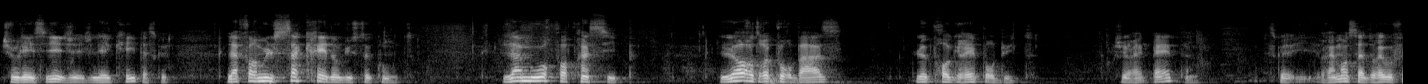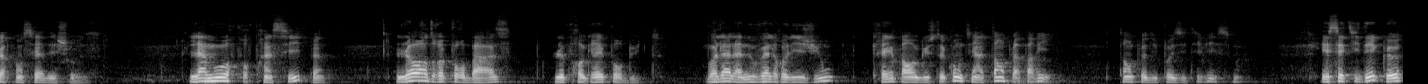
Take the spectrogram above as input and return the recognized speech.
je vous l'ai je, je l'ai écrit parce que la formule sacrée d'Auguste Comte, l'amour pour principe, l'ordre pour base, le progrès pour but. Je répète, parce que vraiment ça devrait vous faire penser à des choses. L'amour pour principe, l'ordre pour base, le progrès pour but. Voilà la nouvelle religion créée par Auguste Comte. Il y a un temple à Paris, temple du positivisme. Et cette idée que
